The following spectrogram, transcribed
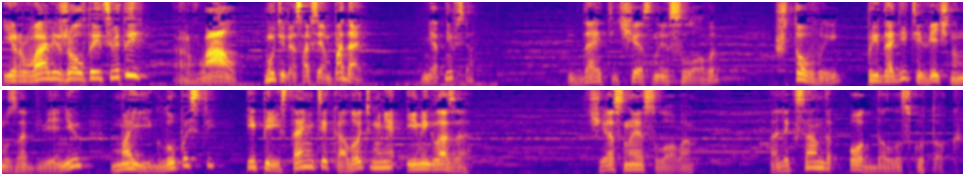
И рвали желтые цветы?» «Рвал. Ну тебя совсем подай». «Нет, не все. Дайте честное слово, что вы придадите вечному забвению мои глупости и перестанете колоть мне ими глаза». Честное слово. Александр отдал лоскуток.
